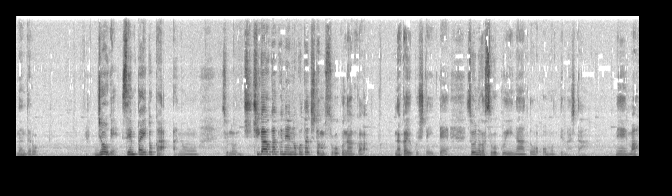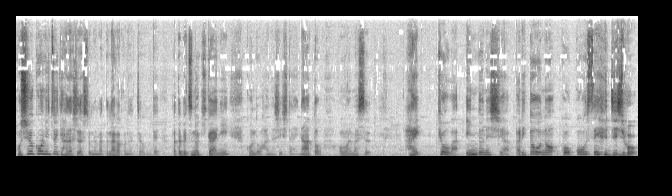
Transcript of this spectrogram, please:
なんだろう。上下先輩とかあのその違う学年の子たちともすごくなんか仲良くしていてそういうのがすごくいいなと思ってました。ねまあ、補修校について話し出すとねまた長くなっちゃうのでまた別の機会に今度お話ししたいなと思います。はい今日はインドネシアバリ島の高校生事情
